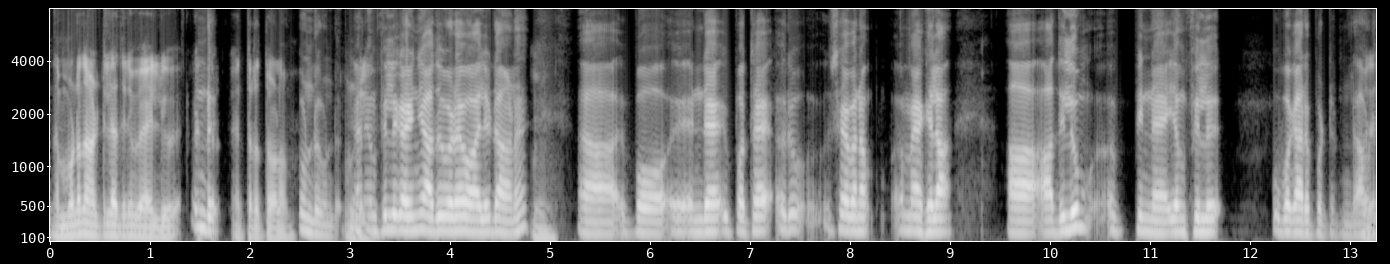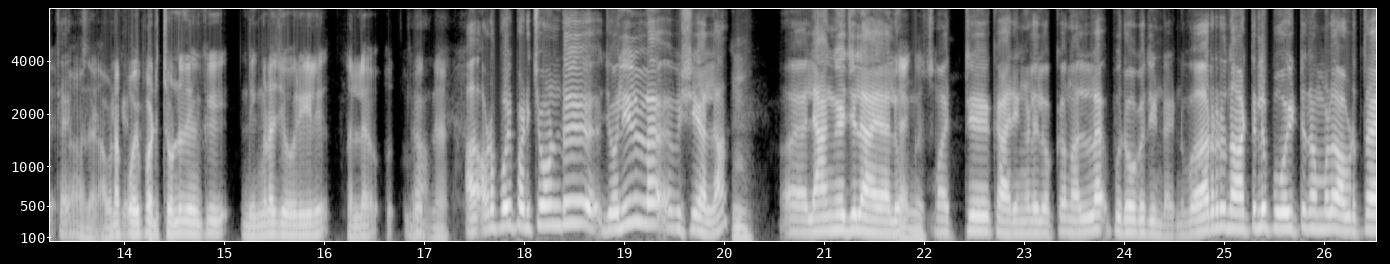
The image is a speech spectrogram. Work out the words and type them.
നമ്മുടെ നാട്ടിൽ അതിന് വാല്യൂ ഉണ്ട്. എത്രത്തോളം ഉണ്ട് ഉണ്ട് ഞാൻ? എം ഫിൽ കഴിഞ്ഞ് അത് ഇവിടെ വാലിഡ് ആണ്. ഇപ്പോൾ എന്റെ ഇപ്പോഴത്തെ ഒരു സേവന മേഖല അതിലും പിന്നെ എം ഫിൽ ഉപകാരപ്പെട്ടിട്ടുണ്ട് അവിടുത്തെ അവിടെ പോയി പഠിച്ചുകൊണ്ട് നിങ്ങൾക്ക് നിങ്ങളുടെ ജോലിയിൽ നല്ല അവിടെ പോയി പഠിച്ചുകൊണ്ട് ജോലിയിലുള്ള വിഷയമല്ല. ലാംഗ്വേജിലായാലും ലാംഗ്വേജ് മറ്റ് കാര്യങ്ങളിലൊക്കെ നല്ല പുരോഗതി ഉണ്ടായിട്ടുണ്ട്. വേറൊരു നാട്ടിൽ പോയിട്ട് നമ്മൾ അവിടുത്തെ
